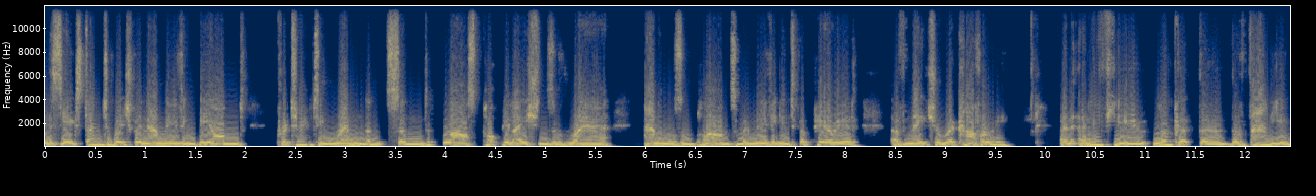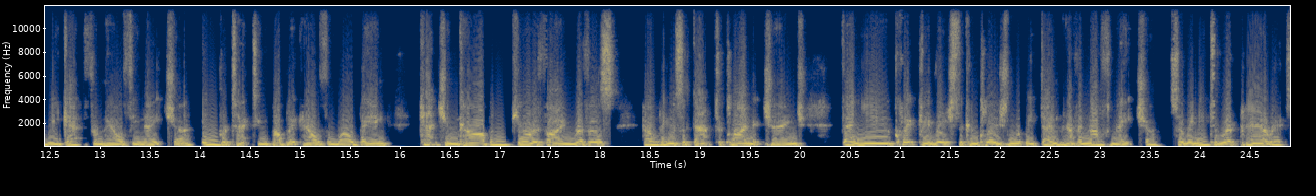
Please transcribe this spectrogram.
is the extent to which we're now moving beyond protecting remnants and last populations of rare animals and plants, and we're moving into a period of nature recovery. And, and if you look at the, the value we get from healthy nature in protecting public health and well-being, catching carbon, purifying rivers, helping us adapt to climate change, then you quickly reach the conclusion that we don't have enough nature. So we need to repair it,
